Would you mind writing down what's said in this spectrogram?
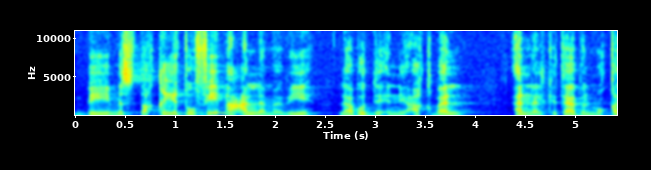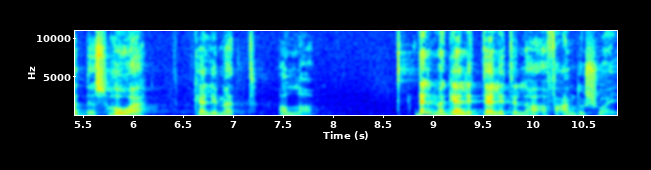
بمصداقيته فيما علم به لابد أني أقبل أن الكتاب المقدس هو كلمة الله. ده المجال الثالث اللي هقف عنده شوية.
